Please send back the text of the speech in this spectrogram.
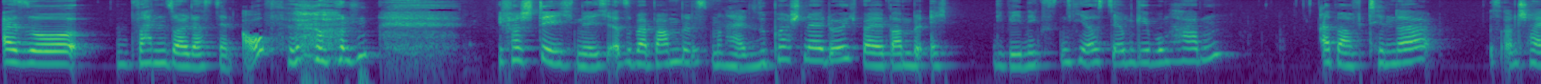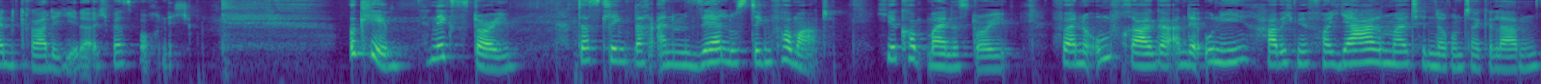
Also, wann soll das denn aufhören? Ich verstehe ich nicht. Also bei Bumble ist man halt super schnell durch, weil Bumble echt die wenigsten hier aus der Umgebung haben. Aber auf Tinder ist anscheinend gerade jeder. Ich weiß auch nicht. Okay, nächste Story. Das klingt nach einem sehr lustigen Format. Hier kommt meine Story. Für eine Umfrage an der Uni habe ich mir vor Jahren mal Tinder runtergeladen.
